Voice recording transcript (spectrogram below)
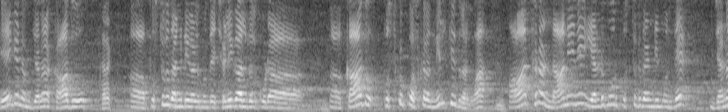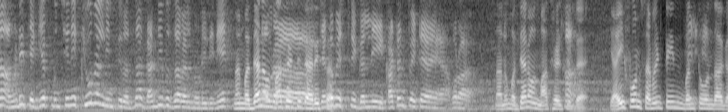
ಹೇಗೆ ನಮ್ಮ ಜನ ಕಾದು ಪುಸ್ತಕದ ಅಂಗಡಿಗಳ ಮುಂದೆ ಚಳಿಗಾಲದಲ್ಲಿ ಕೂಡ ಕಾದು ಪುಸ್ತಕಕ್ಕೋಸ್ಕರ ನಿಲ್ತಿದ್ರಲ್ವಾ? ಆ ಥರ ನಾನೇನೆ ಎರಡು ಮೂರು ಪುಸ್ತಕದ ಅಂಗಡಿ ಮುಂದೆ ಜನ ಅಂಗಡಿ ತೆಗಿಯಕ್ಕೆ ಮುಂಚೆನೆ ಕ್ಯೂನಲ್ಲಿ ನಿಂತಿರೋದನ್ನ ಗಾಂಧಿ ಬಜಾರಲ್ಲಿ ನೋಡಿದ್ದೀನಿ. ನಾನು ಮಧ್ಯಾಹ್ನ ಒಂದು ಮಾತು ಹೇಳ್ತಿದ್ದೆ ಹರೀಶ್ ಸರ್. ಜಂಗಮೇಸ್ತ್ರಿ ಗಲ್ಲಿ ಕಾಟನ್ಪೇಟೆ ಅವರ ನಾನು ಮಧ್ಯಾಹ್ನ ಒಂದು ಮಾತು ಹೇಳ್ತಿದ್ದೆ. ಈ ಐಫೋನ್ ಸೆವೆಂಟೀನ್ ಬಂತು ಅಂದಾಗ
